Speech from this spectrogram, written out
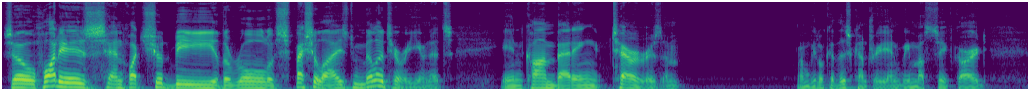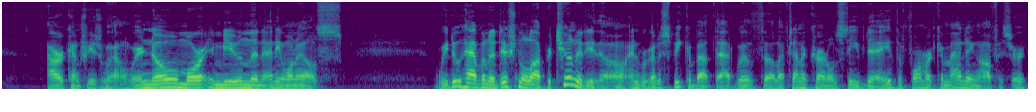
So, what is and what should be the role of specialized military units in combating terrorism? When we look at this country, and we must safeguard our country as well, we're no more immune than anyone else. We do have an additional opportunity, though, and we're going to speak about that with uh, Lieutenant Colonel Steve Day, the former commanding officer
